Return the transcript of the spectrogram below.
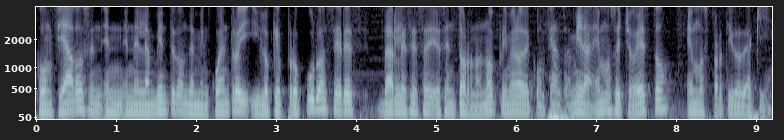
confiados en, el ambiente donde me encuentro y, y lo que procuro hacer es darles ese, ese entorno, ¿no? Primero de confianza. Mira, hemos hecho esto, hemos partido de aquí.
